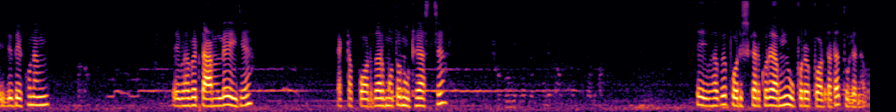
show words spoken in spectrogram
এই যে দেখুন আমি, এইভাবে টানলে এই যে একটা পর্দার মতন উঠে আসছে। এইভাবে পরিষ্কার করে আমি উপরের পর্দাটা তুলে নেব।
